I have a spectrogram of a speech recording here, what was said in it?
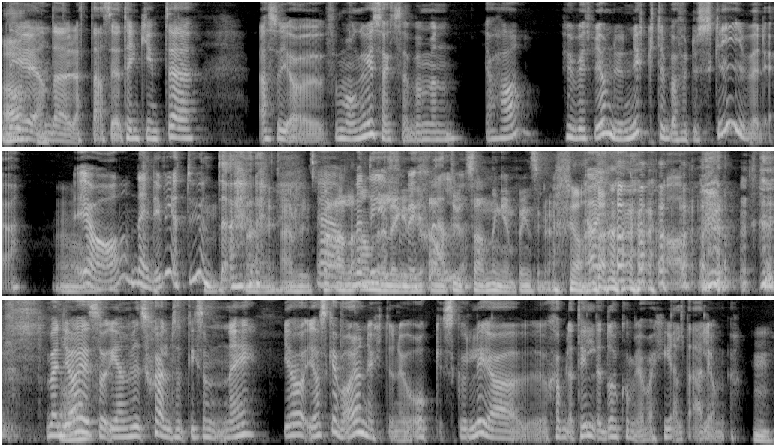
det Ja. är ju enda rätta. Alltså jag tänker inte... Alltså jag, för många har ju sagt så här, men jaha, hur vet vi om du är nykter bara för att du skriver det? Ja, nej det vet du ju inte. Nej. Nej, precis. För Ja, alla men andra lägger alltid ut sanningen på Instagram. Ja. Men jag är så envis själv så att liksom, nej, jag, jag ska vara nykter nu och skulle jag sjabbla till det då kommer jag vara helt ärlig om det. Mm.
